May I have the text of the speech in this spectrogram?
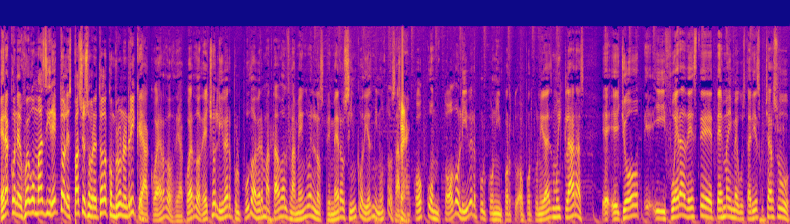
era con el juego más directo al espacio, sobre todo con Bruno De Enrique. acuerdo, de acuerdo. De hecho, Liverpool pudo haber matado al Flamengo en los primeros 5 o 10 minutos. Arrancó con todo Liverpool, con oportunidades muy claras. Eh, eh, yo, eh, y fuera de este tema, y me gustaría escuchar su...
